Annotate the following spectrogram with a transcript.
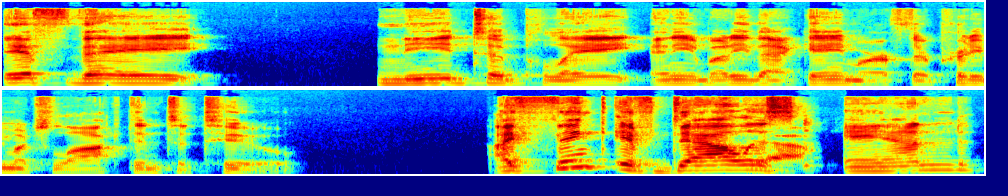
if they need to play anybody that game or if they're pretty much locked into two. I think if Dallas Yeah. and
